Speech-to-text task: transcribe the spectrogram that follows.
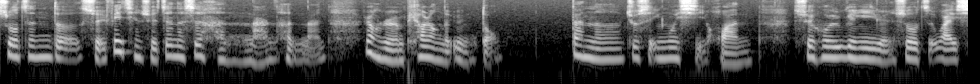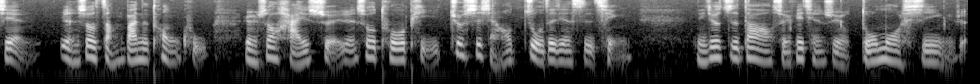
说真的，水肺潜水真的是很难很难让人漂亮的运动，但呢，就是因为喜欢，所以会愿意忍受紫外线、忍受长斑的痛苦、忍受海水、忍受脱皮，就是想要做这件事情。你就知道水肺潜水有多么吸引人。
